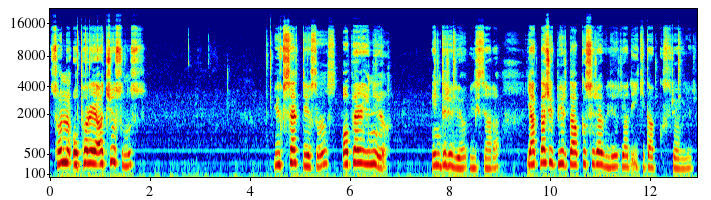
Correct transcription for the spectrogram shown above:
Sonra operayı açıyorsunuz. Yükselt diyorsunuz. Opera iniyor indiriliyor bilgisayara. Yaklaşık bir dakika sürebilir ya da iki dakika sürebilir.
